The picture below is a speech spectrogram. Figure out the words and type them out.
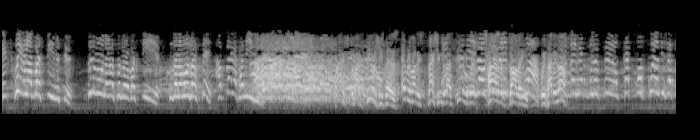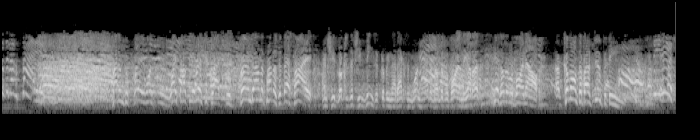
Détruire la Bastille, monsieur. Tout le monde a lancé de la Bastille. Nous en avons assez. À bas la famine. Smash the Bastille, she says. Everybody's smashing the Bastille. We're tired of starving. We've had enough. J'aimerais mettre le feu aux quatre coins du château de Versailles. Madame Dupré wants to wipe out the aristocrats, to burn down the palace at Versailles. And she looks as if she means it, gripping that axe in one hand and her little boy in the other. Here's a little boy now. Uh, comment t'appelles-tu, petit? Philippe,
